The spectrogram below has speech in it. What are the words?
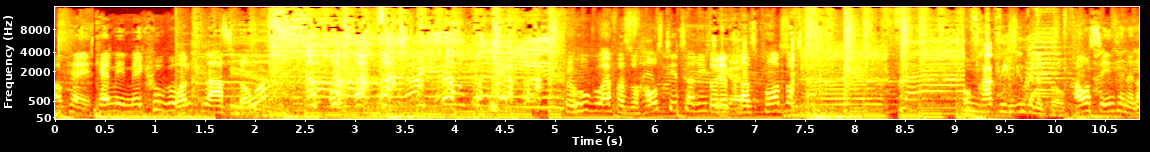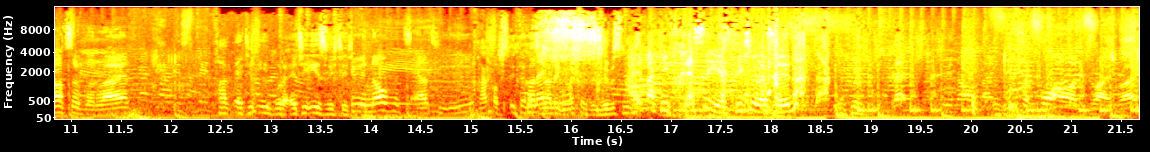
Okay, can we make Hugo one class lower? Für Hugo einfach so Haustiertarif, so eine. Transportbox. Oh, frag wegen Internet, Bro. How's the internet? Not so good, right? Frag LTE, Bruder. LTE ist wichtig. Do you know if it's LTE? Frag, ob es internationale Gewässer sind. Wir wissen Halt mal die Fresse jetzt, kriegst du das hin? Let- Do you know, like, it's a four hour drive, right?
